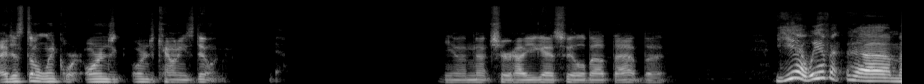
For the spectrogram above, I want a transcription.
I just don't like what Orange Orange County's doing. Yeah. You know, I'm not sure how you guys feel about that, but Yeah, we haven't. Um,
